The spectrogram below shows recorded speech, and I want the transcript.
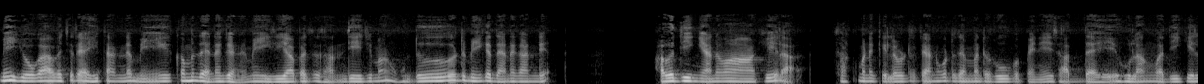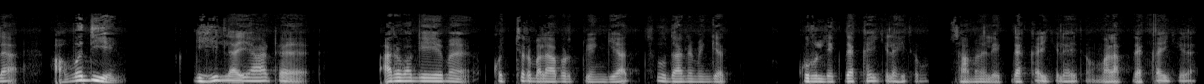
මේ යෝගාවචරය හිතන්න මේකම දැනගෙන මේ ඉරියාපත සංදේජි මං හොඳට මේක දැනගන්න අවදීන් යනවා කියලා සක්මන කෙලවරට යනකොට දැන් මට රූප පෙනේ සද්ද ඇහි හුලං වදී කියලා අවදියෙන් ගිහිල්ලා යාට අර වගේම කොච්චර බලාපොරොත්තුෙන් ගියත් සූදානම්ෙන් ගියත් කුරුල්ලෙක් දැක්කයි කියලා හිතමු. සමනලෙක් දැක්කයි කියලා හිතමු. මලක් දැක්කයි කියලා.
